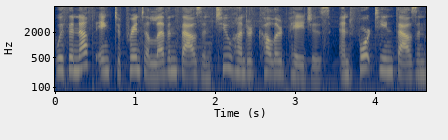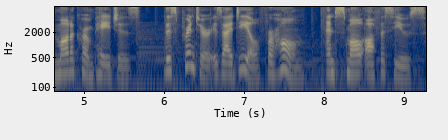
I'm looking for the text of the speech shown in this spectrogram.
With enough ink to print 11,200 colored pages and 14,000 monochrome pages, this printer is ideal for home and small office use.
